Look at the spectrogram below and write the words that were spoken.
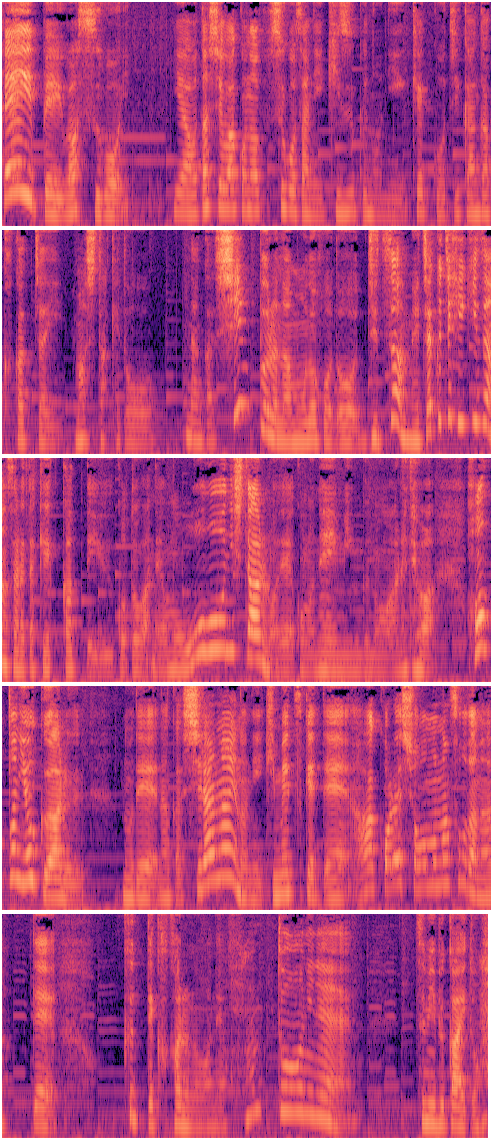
PayPay はすごい。いや、私はこの凄さに気づくのに結構時間がかかっちゃいましたけど、なんかシンプルなものほど実はめちゃくちゃ引き算された結果っていうことがねもう往々にしてあるのでこのネーミングのあれでは。本当によくあるのでなんか知らないのに決めつけてあこれしょうもなそうだなって食ってかかるのはね本当にね罪深いと思い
